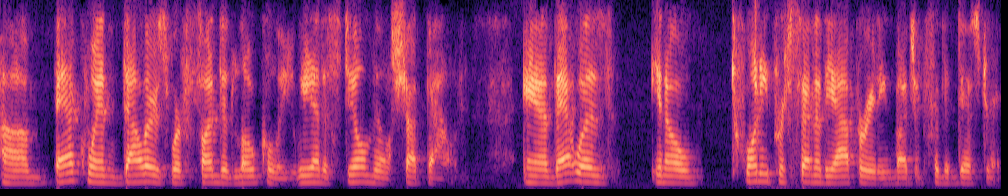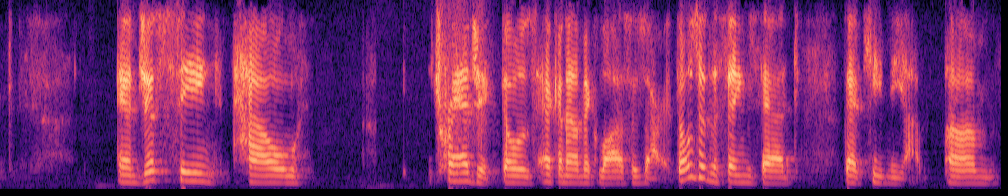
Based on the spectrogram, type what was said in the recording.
Um, back when dollars were funded locally, we had a steel mill shut down. And that was, you know, 20% of the operating budget for the district. And just seeing how tragic those economic losses are, those are the things that that keep me up. Um,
